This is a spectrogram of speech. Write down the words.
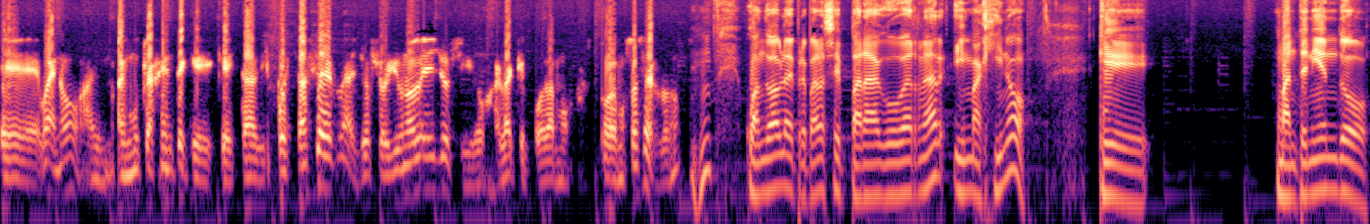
eh, bueno, hay, mucha gente que, está dispuesta a hacerla, yo soy uno de ellos y ojalá que podamos, podamos hacerlo. ¿no? Cuando habla de prepararse para gobernar, imagino que manteniendo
